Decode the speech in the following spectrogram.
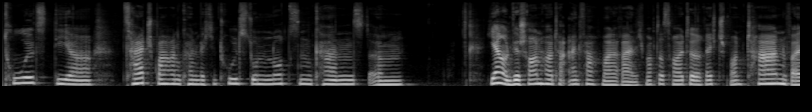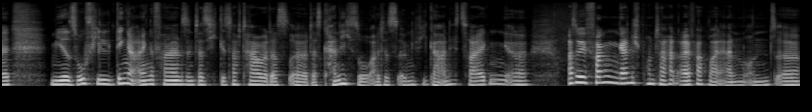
Tools dir Zeit sparen können, welche Tools du nutzen kannst. Ähm, ja, und wir schauen heute einfach mal rein. Ich mache das heute recht spontan, weil mir so viele Dinge eingefallen sind, dass ich gesagt habe, dass, äh, das kann ich so alles irgendwie gar nicht zeigen. Äh, also wir fangen ganz spontan einfach mal an. Und äh,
